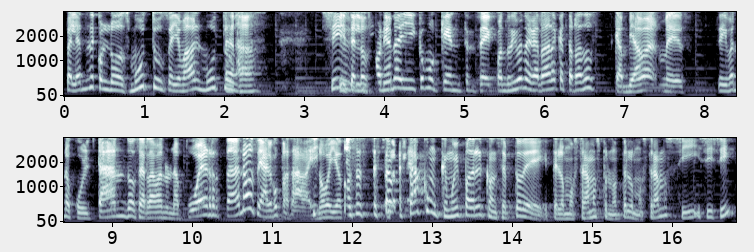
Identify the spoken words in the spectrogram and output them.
peleándose con los Mutus, se llamaban Mutus. Sí. Y te los ponían ahí como que entre, cuando se iban a agarrar a catarrazos, cambiaban, se iban ocultando, cerraban una puerta, no sé, algo pasaba y no veía. O sea, estaba, como que muy padre el concepto de te lo mostramos, pero no te lo mostramos. Sí, sí, sí.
